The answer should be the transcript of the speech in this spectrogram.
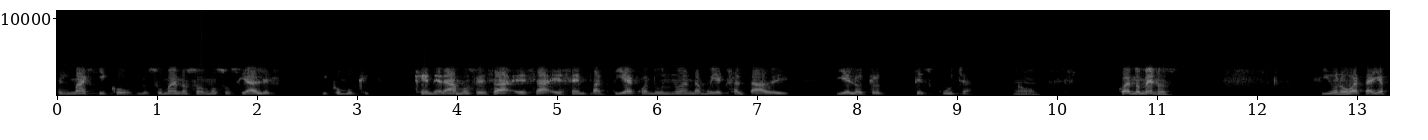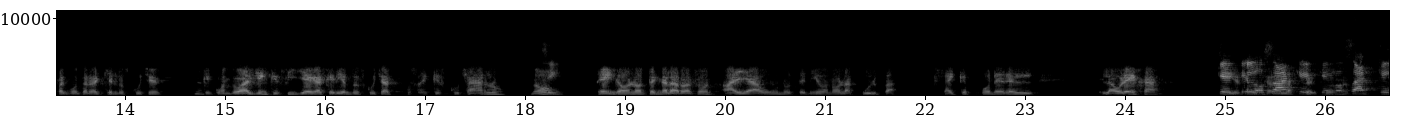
Es mágico. Los humanos somos sociales y como que generamos esa, esa, esa empatía cuando uno anda muy exaltado y, y el otro te escucha, ¿no? Cuando menos si uno batalla para encontrar a quien lo escuche, que cuando alguien que sí llega queriendo escuchar, pues hay que escucharlo, ¿no? Tenga o no tenga la razón, haya uno tenido o no la culpa, pues hay que poner el, la oreja. Que, que lo saque, que lo saque.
